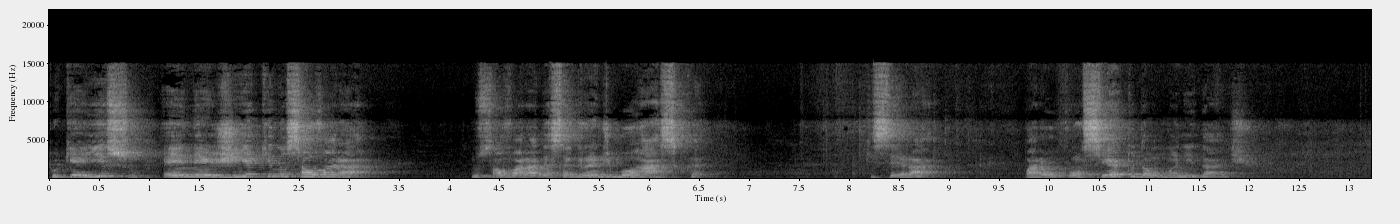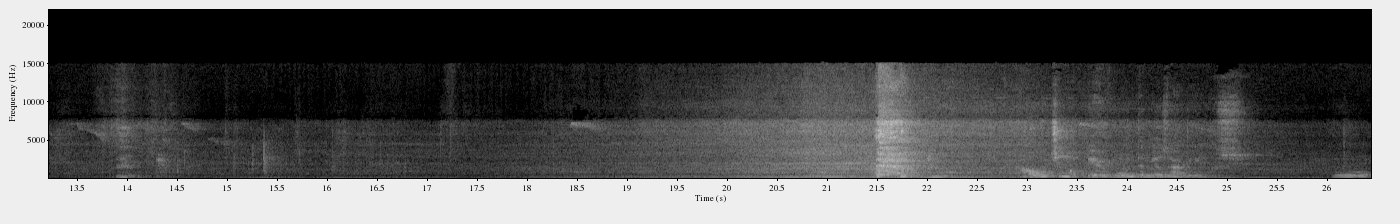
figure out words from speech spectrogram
porque isso é energia que nos salvará. Nos salvará dessa grande borrasca que será para o conserto da humanidade. A última pergunta, meus amigos, o,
